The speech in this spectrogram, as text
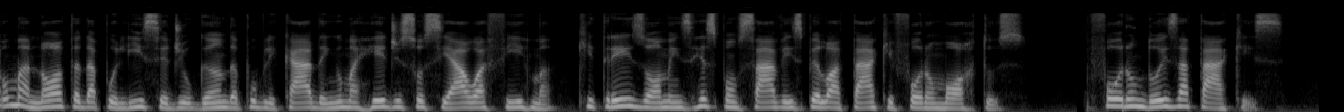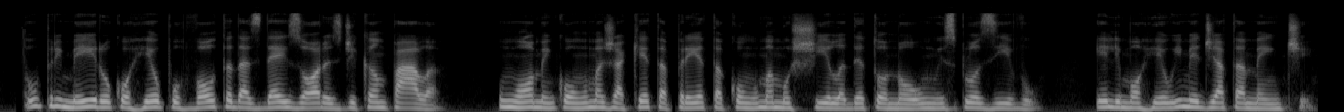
Uma nota da polícia de Uganda publicada em uma rede social afirma que três homens responsáveis pelo ataque foram mortos. Foram dois ataques. O primeiro ocorreu por volta das 10 horas de Kampala. Um homem com uma jaqueta preta com uma mochila detonou um explosivo. Ele morreu imediatamente.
